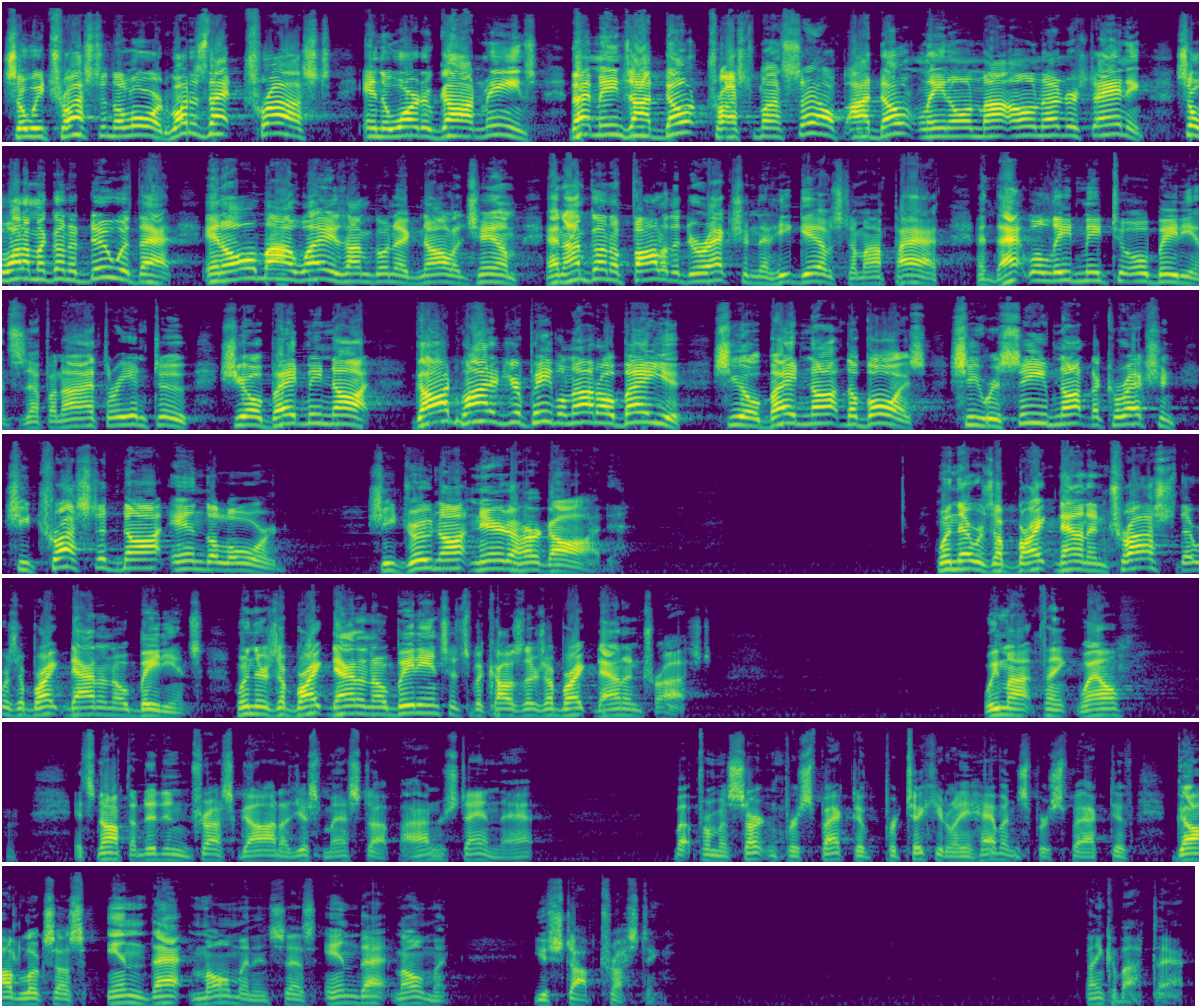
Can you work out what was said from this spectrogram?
So we trust in the Lord. What does that trust in the Word of God means. That means I don't trust myself. I don't lean on my own understanding. So, what am I going to do with that? In all my ways, I'm going to acknowledge Him and I'm going to follow the direction that He gives to my path. And that will lead me to obedience. Zephaniah 3 and 2. She obeyed me not. God, why did your people not obey you? She obeyed not the voice. She received not the correction. She trusted not in the Lord. She drew not near to her God. When there was a breakdown in trust, there was a breakdown in obedience. When there's a breakdown in obedience, it's because there's a breakdown in trust. We might think, well, it's not that I didn't trust God, I just messed up. I understand that. But from a certain perspective, particularly heaven's perspective, God looks us in that moment and says, in that moment, you stop trusting. Think about that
